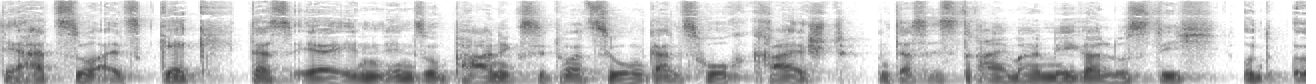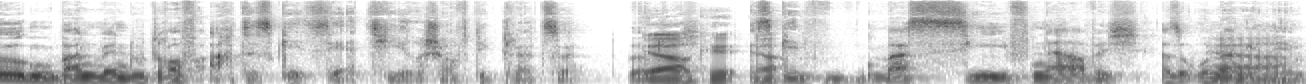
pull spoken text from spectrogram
Der hat so als Gag, dass er in, in so Paniksituationen ganz hoch kreischt. Und das ist dreimal mega lustig. Und irgendwann, wenn du drauf achtest, geht sehr tierisch auf die Plötze. Wirklich. Ja, okay, Es ja. geht massiv nervig, also unangenehm.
